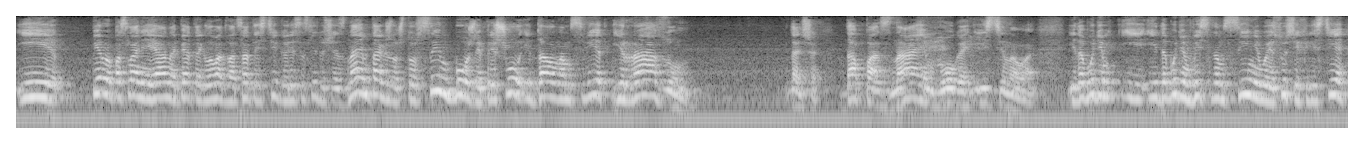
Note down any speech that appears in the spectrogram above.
И первое послание Иоанна, 5 глава, 20 стих говорится следующее. «Знаем также, что Сын Божий пришел и дал нам свет и разум». Дальше. «Да познаем Бога истинного, и да будем, и, и да будем в истинном Сыне во Иисусе Христе,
